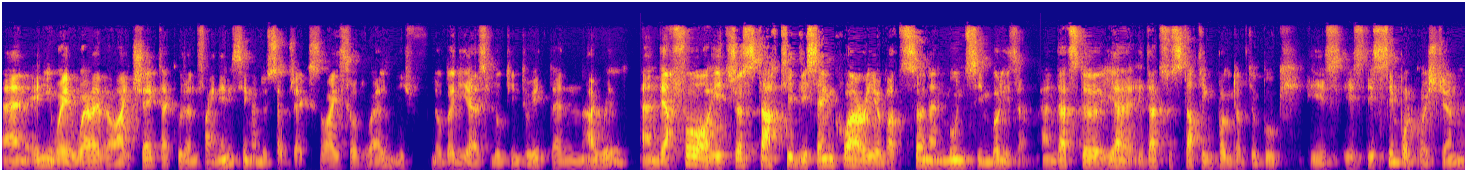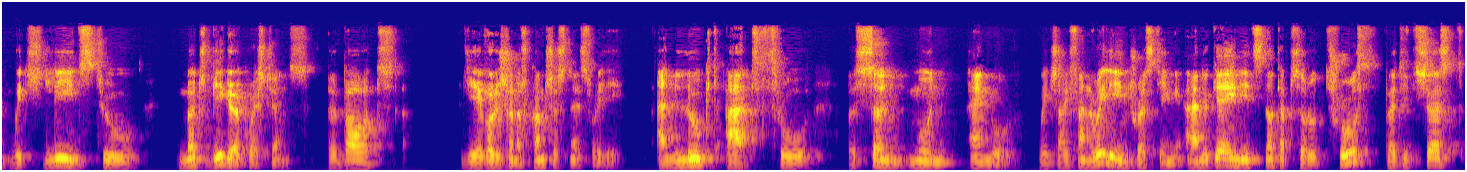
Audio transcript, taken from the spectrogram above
And anyway, wherever I checked, I couldn't find anything on the subject. So I thought, well, if nobody has looked into it, then I will. And therefore, it just started this inquiry about sun and moon symbolism. And that's the, yeah, that's the starting point of the book is, is this simple question, which leads to much bigger questions about the evolution of consciousness, really, and looked at through a sun moon angle which I find really interesting. And again, it's not absolute truth, but it's just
